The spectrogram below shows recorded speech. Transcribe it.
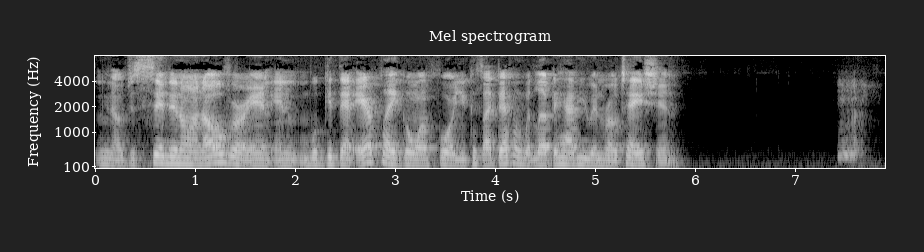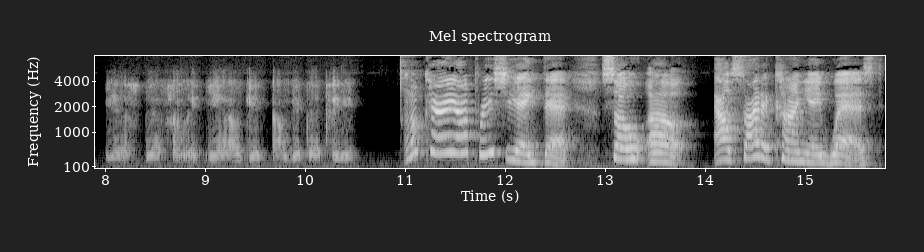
you know just send it on over and and we'll get that airplay going for you because i definitely would love to have you in rotation yeah, I'll get I'll get that to you. Okay, I appreciate that. So, uh, outside of Kanye West,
